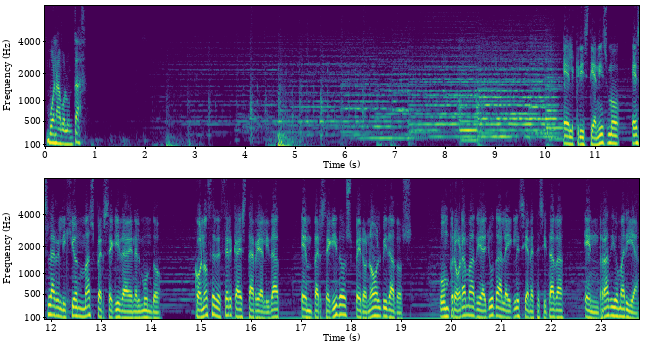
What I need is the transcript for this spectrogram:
buena voluntad. El cristianismo es la religión más perseguida en el mundo. Conoce de cerca esta realidad en Perseguidos pero no olvidados, un programa de ayuda a la Iglesia necesitada en Radio María.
